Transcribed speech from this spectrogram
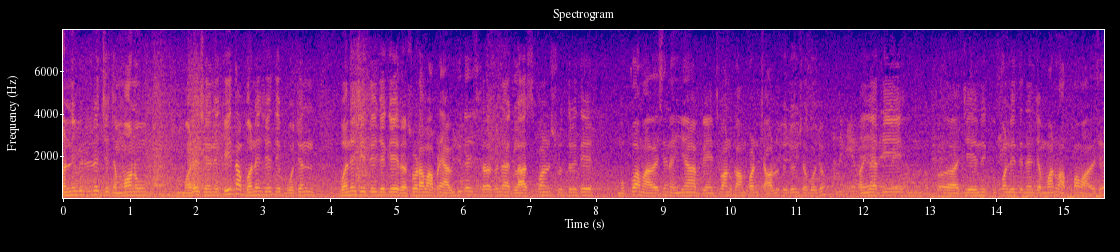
અનલિમિટેડ જે જમવાનું મળે છે અને કેવી રીતના બને છે તે ભોજન બને છે તે જગ્યાએ રસોડામાં આપણે આવી ચૂક્યા છીએ. સરસ મજાના ગ્લાસ પણ શુદ્ધ રીતે મૂકવામાં આવે છે અને અહીંયા વેચવાનું કામ પણ ચાલુ છે જોઈ શકો છો. અહીંયાથી જેની કૂપન લીધી તેને જમવાનું આપવામાં આવે છે.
